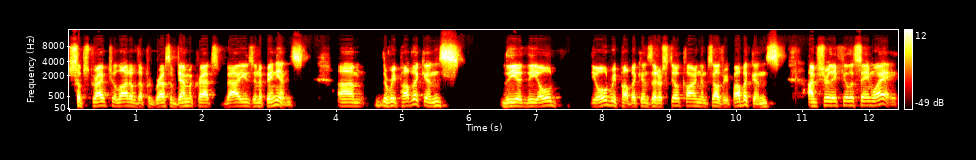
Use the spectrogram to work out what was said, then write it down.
subscribe to a lot of the progressive Democrats' values and opinions. Um, the Republicans, the the old the old Republicans that are still calling themselves Republicans, I'm sure they feel the same way.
